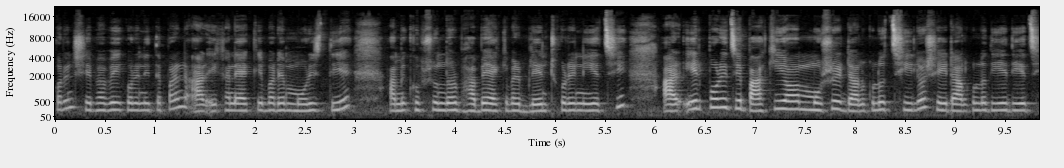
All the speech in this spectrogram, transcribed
করেন সেভাবেই করে নিতে পারেন। আর এখানে একেবারে মরিচ দিয়ে আমি খুব সুন্দরভাবে একেবারে ব্লেন্ড করে নিয়েছি। আর এরপরে যে বাকি মসুরির ডালগুলো ছিল, সেই ডালগুলো দিয়ে দিয়েছি।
